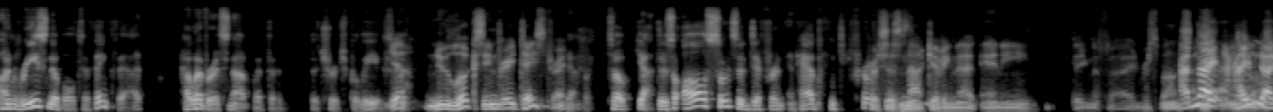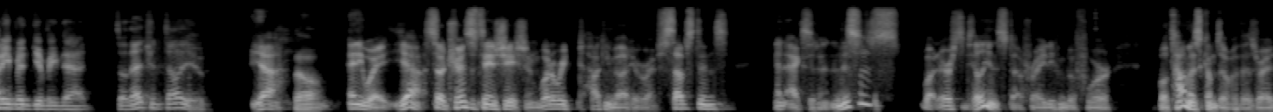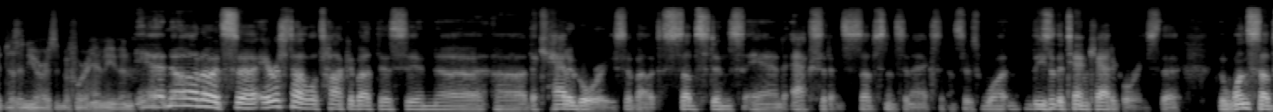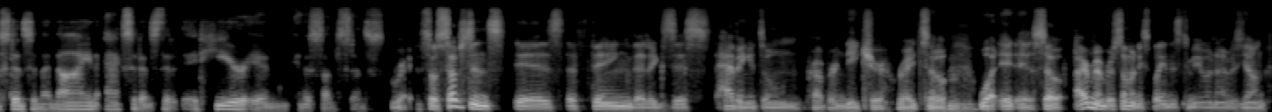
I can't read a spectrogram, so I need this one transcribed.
unreasonable to think that. However it's not what the the church believes Yeah. New look, same great taste, right? yeah so yeah there's all sorts of different and have been different Chris is not giving that any dignified response. I'm not. I'm not even giving that. So that should tell you. Yeah. so Anyway, yeah. So transubstantiation, what are we talking about here? We have substance and accident. And this is what Aristotelian stuff, right? Even before, well, Thomas comes up with this, right? Doesn't he? Or is it before him even? Yeah, no, no. It's uh, Aristotle will talk about this in uh, uh, the categories about substance and accidents. Substance and accidents. There's one. These are the ten categories. The the one substance and the nine accidents that adhere in in a substance. Right. So substance is a thing that exists having its own proper nature, right? So what it is. So I remember someone explained this to me when I was young,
